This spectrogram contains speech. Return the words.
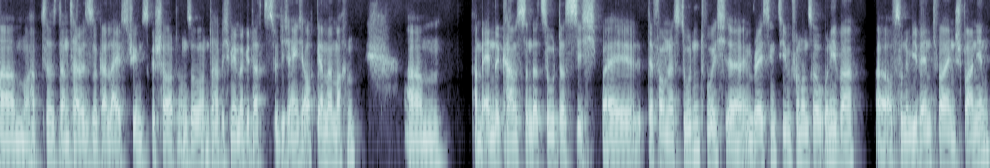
Ähm, habe dann teilweise sogar Livestreams geschaut und so. Und da habe ich mir immer gedacht, das würde ich eigentlich auch gerne mal machen. Ähm, am Ende kam es dann dazu, dass ich bei der Formula Student, wo ich äh, im Racing-Team von unserer Uni war, äh, auf so einem Event war in Spanien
